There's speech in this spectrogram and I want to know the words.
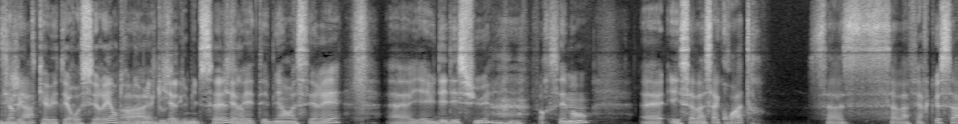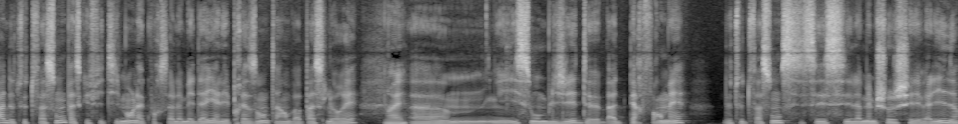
Qui avait, qui avait été resserré entre Ouais, 2012 qui et avait- 2016. qui avait été bien resserré. Euh, Il y a eu des déçus, forcément. Euh, et ça va s'accroître. Ça, ça va faire que ça, de toute façon, parce qu'effectivement, la course à la médaille, elle est présente, hein, on va pas se leurrer. Ouais. Euh, ils sont obligés de, bah, de performer. De toute façon, c'est- la même chose chez les valides.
